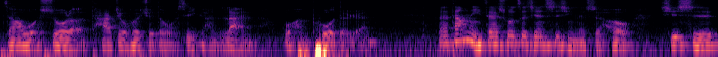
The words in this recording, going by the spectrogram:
只要我说了，他就会觉得我是一个很烂、或很破的人。那当你在说这件事情的时候，其实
